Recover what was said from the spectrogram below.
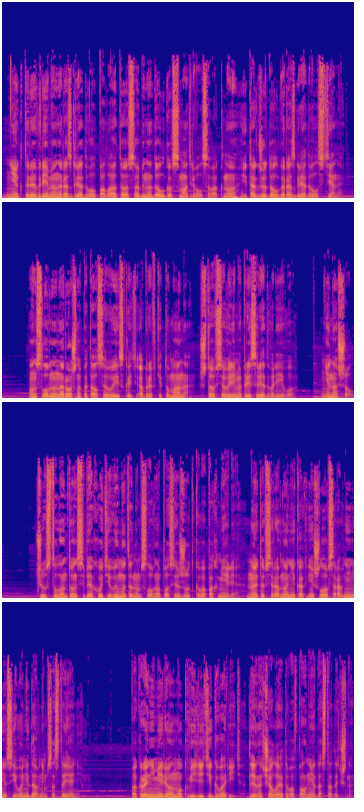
Некоторое время он разглядывал палату, особенно долго всматривался в окно и также долго разглядывал стены. Он словно нарочно пытался выискать обрывки тумана, что все время преследовали его. Не нашел. Чувствовал Антон себя хоть и вымотанным, словно после жуткого похмелья, но это все равно никак не шло в сравнении с его недавним состоянием. По крайней мере, он мог видеть и говорить. Для начала этого вполне достаточно.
